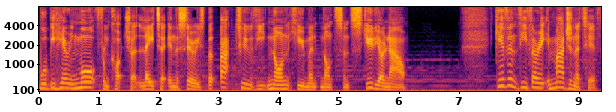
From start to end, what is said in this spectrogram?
We'll be hearing more from Coccia later in the series, but back to the non human nonsense studio now. Given the very imaginative,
